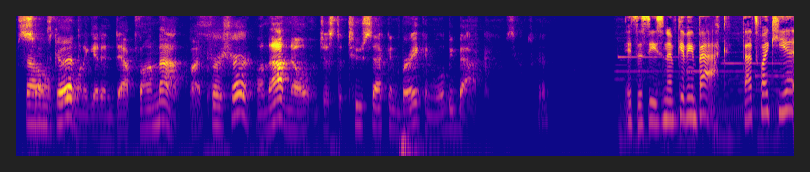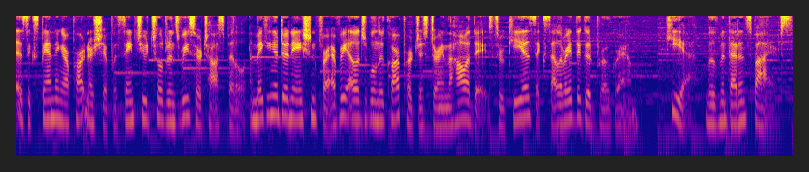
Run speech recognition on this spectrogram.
Sounds so good. I want to get in depth on that. But For sure. on that note, just a two second break, and we'll be back. It's a season of giving back. That's why Kia is expanding our partnership with St. Jude Children's Research Hospital and making a donation for every eligible new car purchase during the holidays through Kia's Accelerate the Good program. Kia, movement that inspires.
